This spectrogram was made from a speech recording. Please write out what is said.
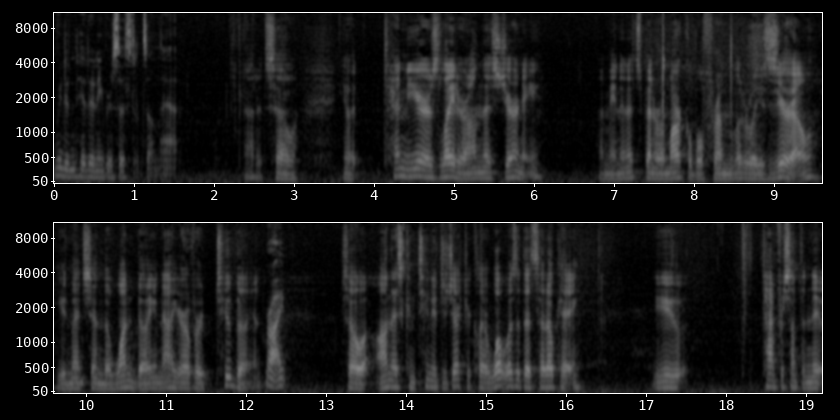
we didn't hit any resistance on that. Got it. So, you know, 10 years later on this journey, I mean, and it's been remarkable from literally zero. You'd mentioned the 1 billion, now you're over 2 billion. Right. So, on this continued trajectory, Claire, what was it that said, okay, you, time for something new,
